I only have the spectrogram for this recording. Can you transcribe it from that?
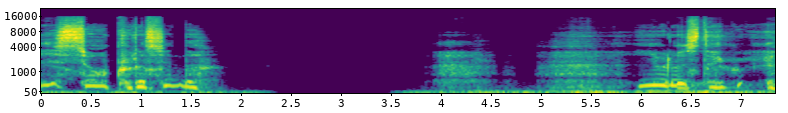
一生苦しんだ。許してくれ。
